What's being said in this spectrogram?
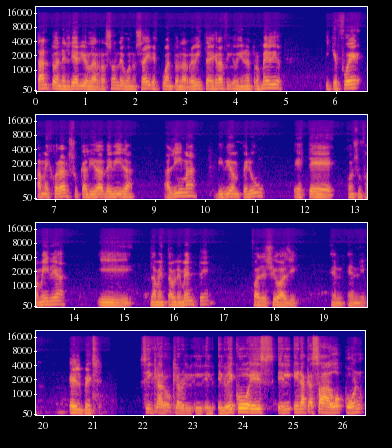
tanto en el diario La Razón de Buenos Aires cuanto en la revista de gráfico y en otros medios, y que fue a mejorar su calidad de vida a Lima, vivió en Perú este, con su familia y lamentablemente falleció allí, en, Lima. El Beco. Sí, claro, claro. El, el, Beco es, él era casado con,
